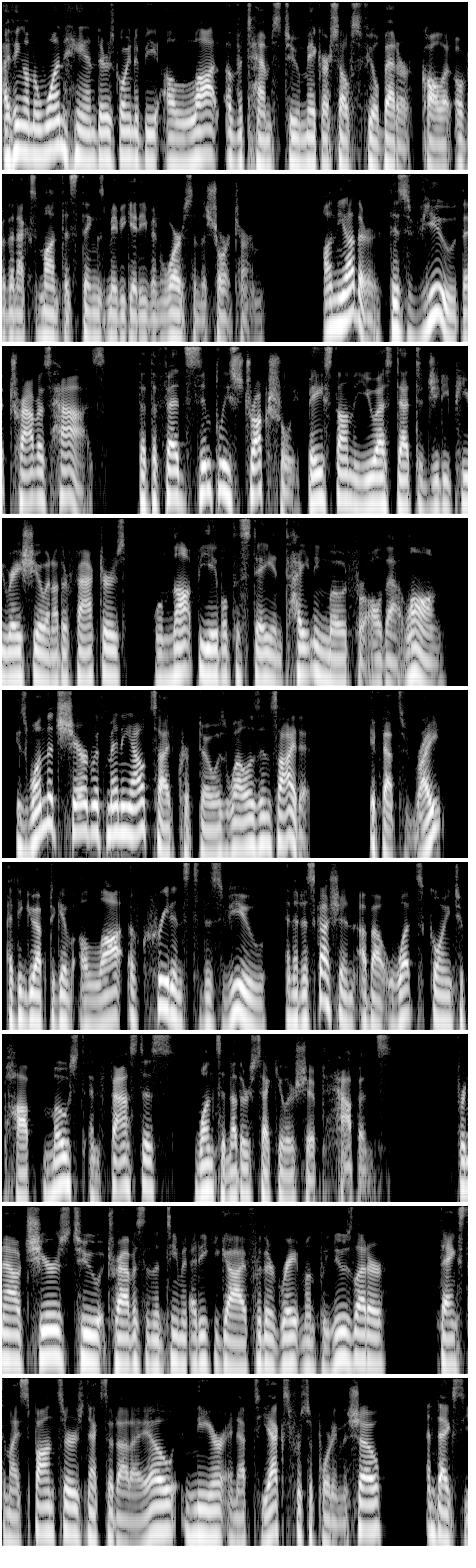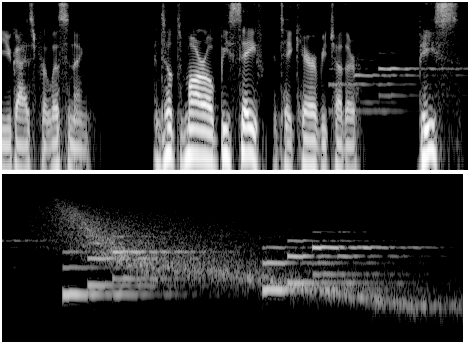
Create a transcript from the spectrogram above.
I think on the one hand, there's going to be a lot of attempts to make ourselves feel better, call it, over the next month as things maybe get even worse in the short term. On the other, this view that Travis has that the Fed simply structurally, based on the US debt to GDP ratio and other factors, will not be able to stay in tightening mode for all that long, is one that's shared with many outside crypto as well as inside it. If that's right, I think you have to give a lot of credence to this view and the discussion about what's going to pop most and fastest once another secular shift happens. For now, cheers to Travis and the team at Ikigai for their great monthly newsletter. Thanks to my sponsors, Nexo.io, Near, and FTX for supporting the show. And thanks to you guys for listening. Until tomorrow, be safe and take care of each other. Peace.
